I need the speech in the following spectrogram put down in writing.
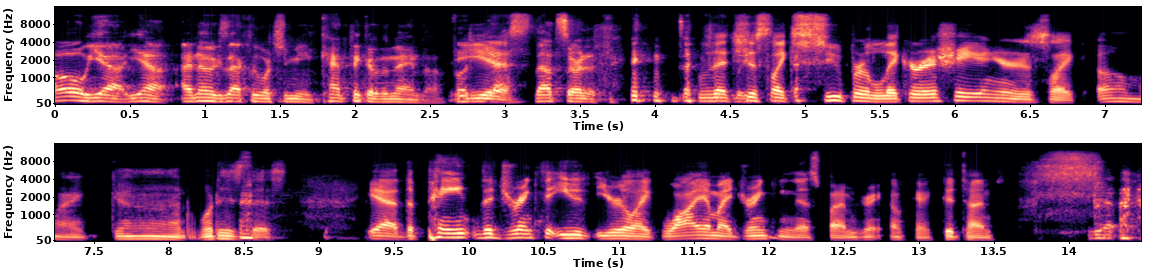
Oh yeah, yeah. I know exactly what you mean. Can't think of the name though. But Yeah. yes, that sort of thing. that's just like super licoricey, and you're just like, oh my god, what is this? yeah, the paint, the drink that you you're like, why am I drinking this? But I'm drinking. Okay, good times. yeah.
